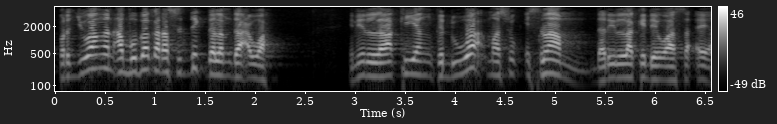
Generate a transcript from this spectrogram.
perjuangan Abu Bakar As-Siddiq dalam dakwah. Ini lelaki yang kedua masuk Islam dari lelaki dewasa. Eh.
